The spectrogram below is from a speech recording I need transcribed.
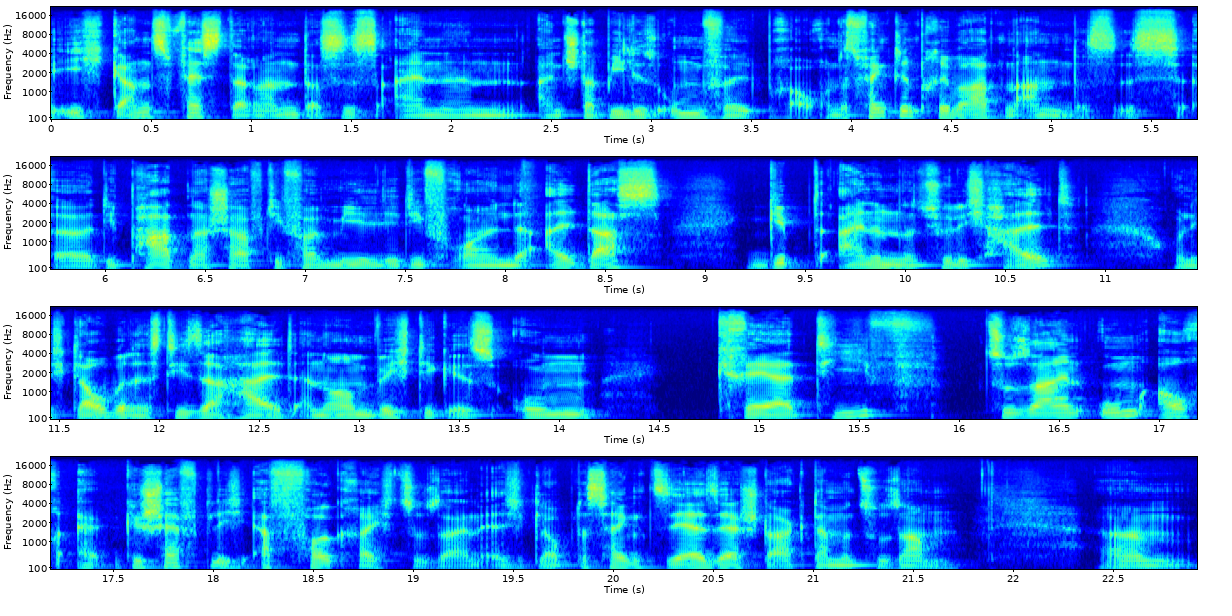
ich ganz fest daran, dass es einen, ein stabiles Umfeld braucht. Und das fängt im Privaten an. Das ist äh, die Partnerschaft, die Familie, die Freunde. All das gibt einem natürlich Halt. Und ich glaube, dass dieser Halt enorm wichtig ist, um kreativ zu sein, um auch äh, geschäftlich erfolgreich zu sein. Ich glaube, das hängt sehr, sehr stark damit zusammen. Ähm,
